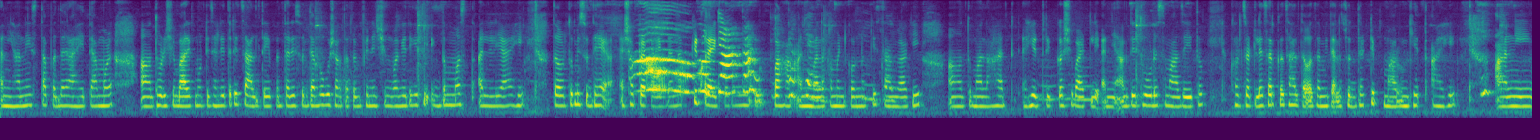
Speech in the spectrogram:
आणि हा नेस्ता पदर आहे. त्यामुळं थोडीशी बारीक मोठी झाली तरी चालते पण तरीसुद्धा बघू शकता तुम्ही फिनिशिंग वगैरे किती एकदम मस्त आलेली आहे. तर तुम्ही सुद्धा अशा प्रकारे एकदा नक्की नक्की ट्राय करून पहा आणि मला कमेंट करून नक्की सांगा की तुम्हाला हा ही ट्रिक कशी वाटली? आणि अगदी थोडंसं माझं इथं खरचटल्यासारखं झालं तर मी त्याला सुद्धा टिप मारून घेत आहे. आणि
